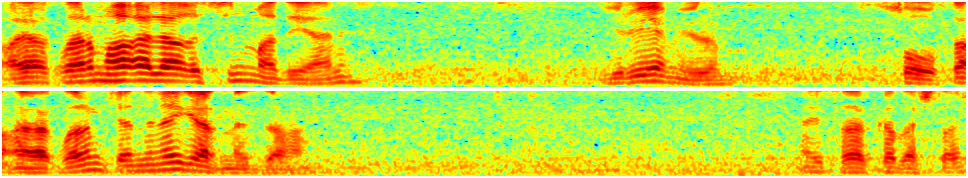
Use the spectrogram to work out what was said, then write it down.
Ayaklarım hala ısınmadı yani. Yürüyemiyorum. Soğuktan ayaklarım kendine gelmedi daha. Neyse arkadaşlar.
